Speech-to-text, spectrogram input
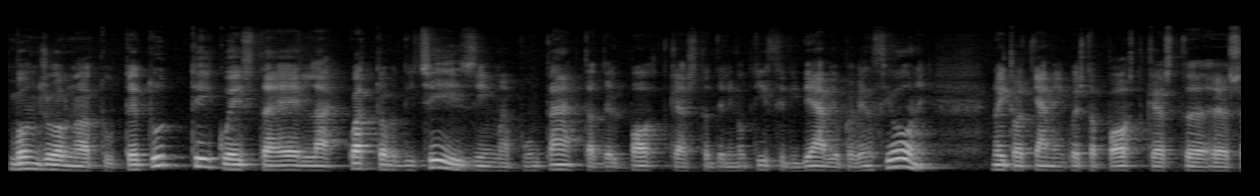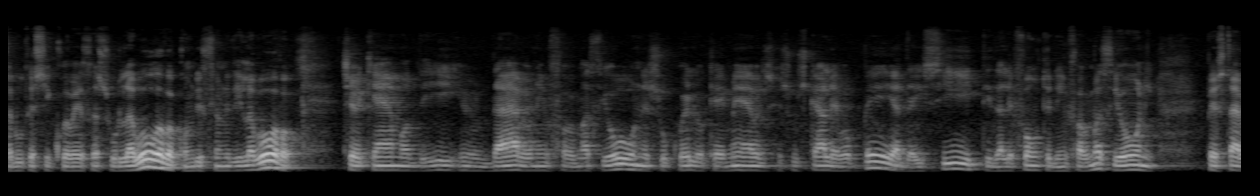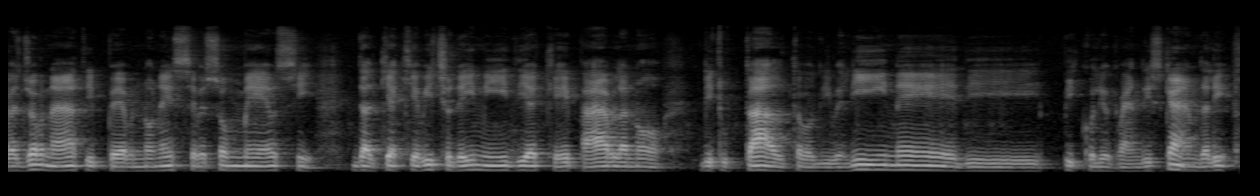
Buongiorno a tutte e tutti, questa è la quattordicesima puntata del podcast delle notizie di Diario Prevenzione. Noi trattiamo in questo podcast eh, salute e sicurezza sul lavoro, condizioni di lavoro, cerchiamo di eh, dare un'informazione su quello che emerge su scala europea, dai siti, dalle fonti di informazioni, per stare aggiornati, per non essere sommersi dal chiacchiericcio dei media che parlano di tutt'altro, di veline, di piccoli o grandi scandali,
